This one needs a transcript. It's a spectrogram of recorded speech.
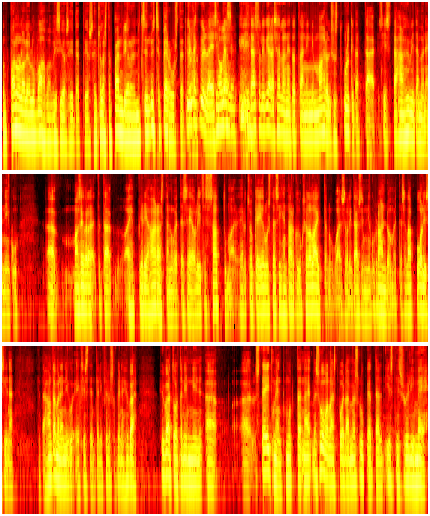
Mutta Panulla oli ollut vahva visio siitä, että jos ei tällaista bändiä ole, niin nyt se, nyt se perustetaan. Kyllä, kyllä. Ja sitten tässä, oli. tässä oli vielä sellainen tota, niin, niin mahdollisuus tulkita tämä. Siis tähän on hyvin tämmöinen niin kuin, mä oon sen verran tätä aihepiiriä harrastanut, että se oli itse asiassa sattuma. Herzog ei ollut sitä siihen tarkoituksella laittanut, vaan se oli täysin niin kuin random, että se lappu oli siinä. Ja tämähän on tämmöinen niin eksistenteli filosofinen hyvä, hyvä tuota, niin, niin, äh, äh, statement, mutta näin, me suomalaiset voidaan myös lukea, että is this really me?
